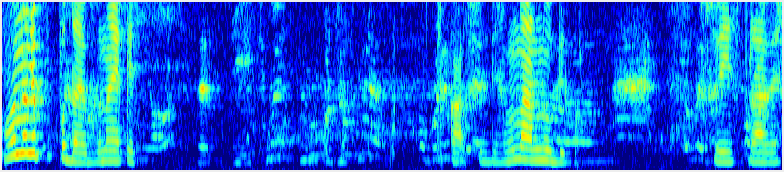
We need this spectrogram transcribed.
Вона не попадає, вона якась така собі. Вона нубік в своїй справі.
